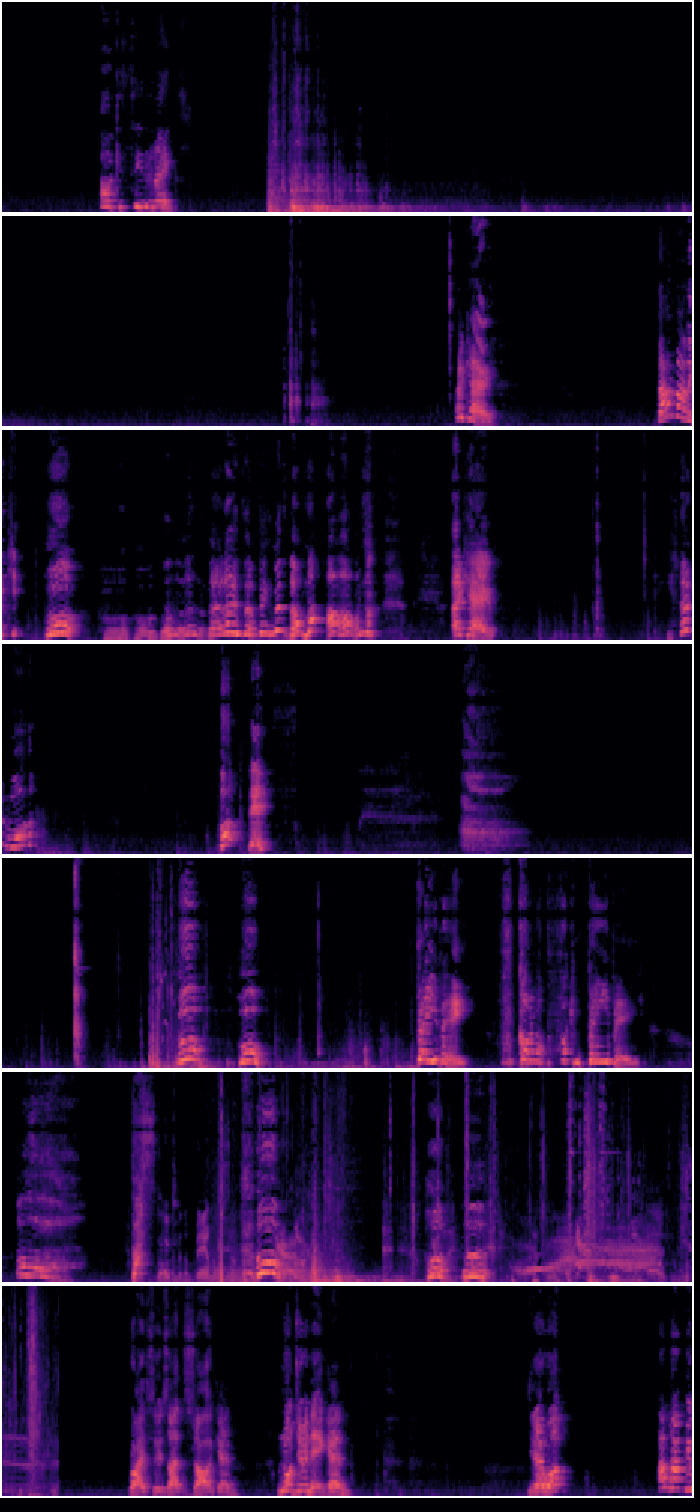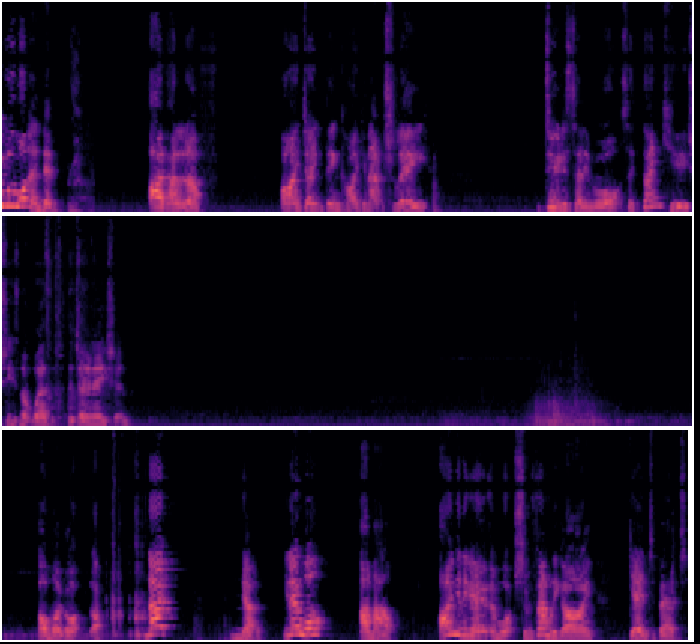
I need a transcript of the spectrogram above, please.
Oh, I can see the legs. Okay. That mannequin. Oh, oh, oh, oh, that looks something with the mom. Okay. You know what? Fuck this. Oh, oh. Baby! Forgot about the fucking baby! Oh! Bastard! with a family son. Oh! Oh, oh. Right, so it's like the start again. I'm not doing it again. You know what? I'm happy with one ending. I've had enough. I don't think I can actually do this anymore. So thank you, she's not worth the donation. Oh my god. Uh, no! No. You know what? I'm out. I'm gonna go and watch some Family Guy, get into bed,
